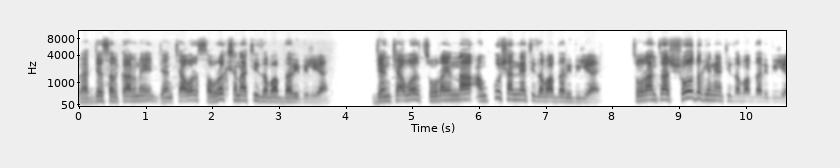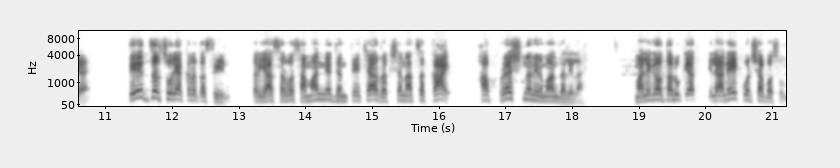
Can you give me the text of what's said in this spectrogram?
राज्य सरकारने ज्यांच्यावर संरक्षणाची जबाबदारी दिली आहे ज्यांच्यावर चोरांना अंकुश आणण्याची जबाबदारी दिली आहे चोरांचा शोध घेण्याची जबाबदारी दिली आहे तेच जर चोऱ्या करत असतील तर या सर्वसामान्य जनतेच्या रक्षणाचं काय हा प्रश्न निर्माण झालेला आहे. मालेगाव तालुक्यात गेल्या अनेक वर्षापासून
